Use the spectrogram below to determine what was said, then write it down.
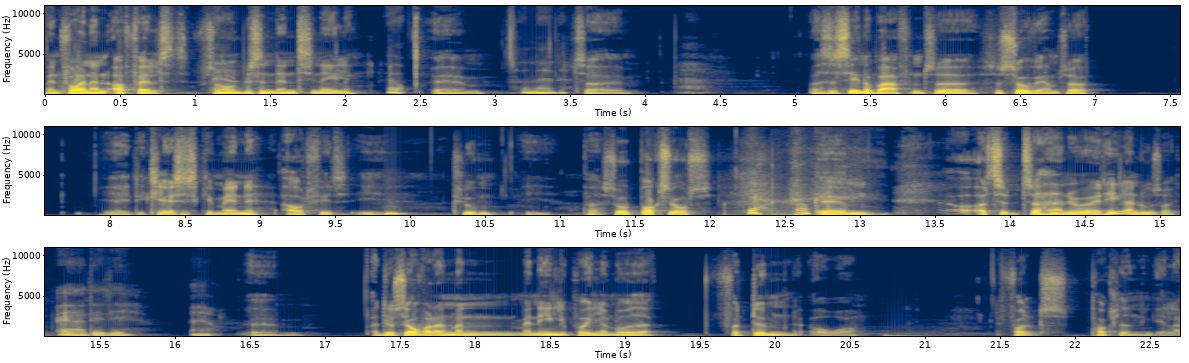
man, får en anden opfattelse, så Ja. man blive sådan et andet signal, ikke? Jo. Øhm, Sådan er det. så, øh, og så senere på aftenen, så, så så vi ham så ja, i det klassiske mande-outfit i mm. klubben, i et par sort boxshorts. Ja, okay. Øhm, og så, så havde han jo et helt andet udtryk. Ja, det er det. Ja. Øhm, og det er jo sjovt, hvordan man, man egentlig på en eller anden måde er fordømmende over folks påklædning, eller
